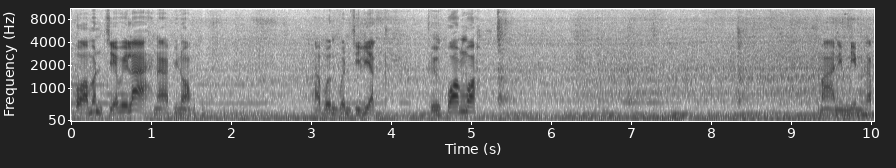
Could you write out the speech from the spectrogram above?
เพราะมันเสียเวลานะครับพี่น้องอเบิ้งเพิ่นสิเรียกถือป้องบ่มานิ่มๆครับ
